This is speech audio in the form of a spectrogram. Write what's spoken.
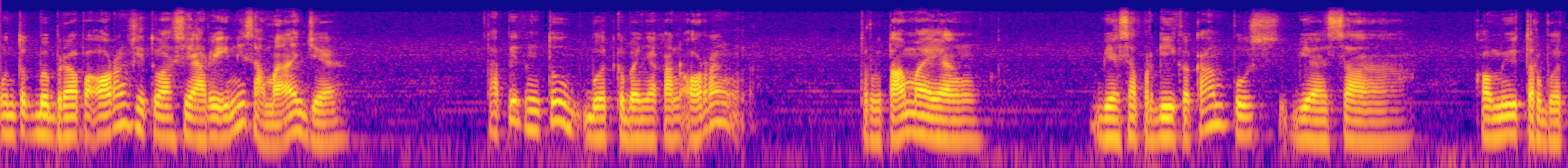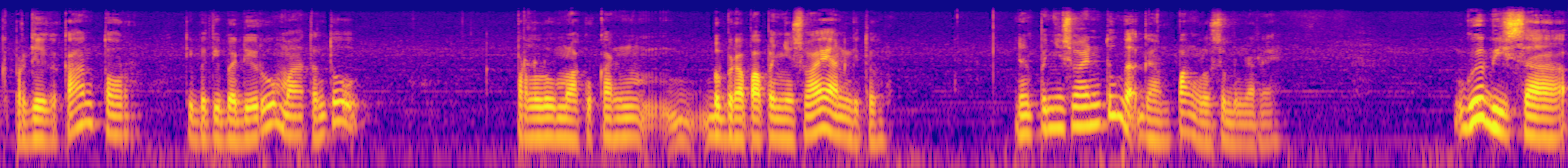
untuk beberapa orang situasi hari ini sama aja tapi tentu buat kebanyakan orang terutama yang biasa pergi ke kampus biasa komuter buat pergi ke kantor tiba-tiba di rumah tentu perlu melakukan beberapa penyesuaian gitu. Dan penyesuaian itu nggak gampang loh sebenarnya. Gue bisa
